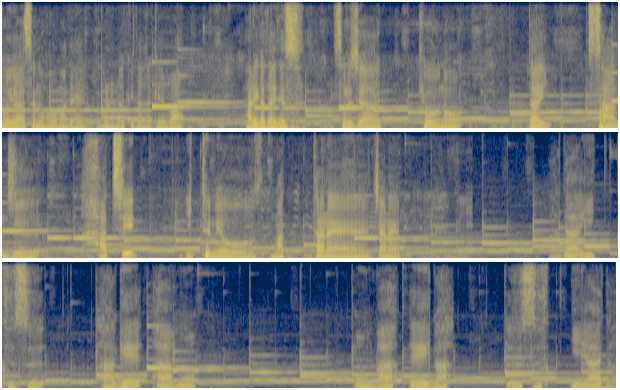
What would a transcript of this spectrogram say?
問い合わせの方までご連絡いただければありがたいです。それじゃあ今日の第38行ってみよう。またねじゃあねアダイクスあげあもお前が薄嫌だ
